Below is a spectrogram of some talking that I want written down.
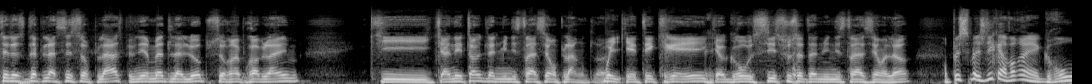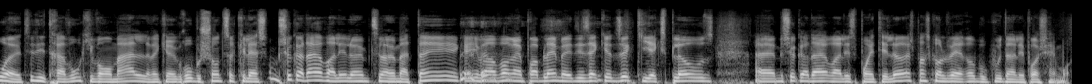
de se déplacer sur place, puis venir mettre la loupe sur un problème qui, qui en est un de l'administration Plante, là, Oui. qui a été créé, qui a grossi sous cette administration-là. On peut s'imaginer qu'avoir un gros, euh, tu sais, des travaux qui vont mal avec un gros bouchon de circulation. M. Coder va aller là un petit un matin. Quand il va avoir un problème, euh, des aqueducs qui explosent, euh, M. Coder va aller se pointer là. Je pense qu'on le verra beaucoup dans les prochains mois.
